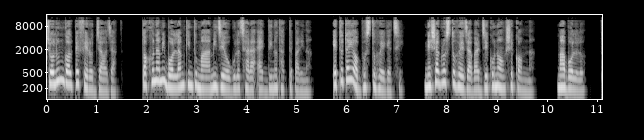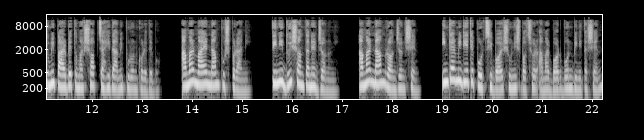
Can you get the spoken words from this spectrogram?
চলুন গল্পে ফেরত যাওয়া যাক। তখন আমি বললাম, কিন্তু মা, আমি যে ওগুলো ছাড়া একদিনও থাকতে পারি না। এতটাই অভ্যস্ত হয়ে গেছি। নেশাগ্রস্ত হয়ে যাবার যে কোনো অংশে কম না। মা বলল, তুমি পারবে, তোমার সব চাহিদা আমি পূরণ করে দেব। আমার মায়ের নাম পুষ্পরানী তিনি দুই সন্তানের জননী। আমার নাম রঞ্জন সেন। ইন্টারমিডিয়েটে পড়ছি বয়স ১৯ বছর। আমার বড় বোন বিনিতা সেন।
